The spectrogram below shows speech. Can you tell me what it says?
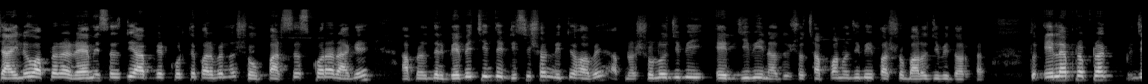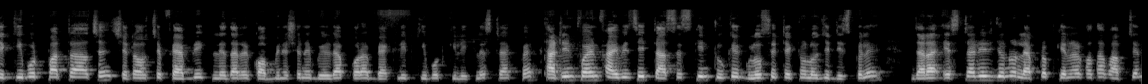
চাইলেও আপনারা র্যাম এসএসডি আপগ্রেড করতে পারবেন না। সব পারচেস করার আগে আপনাদের ভেবে চিন্তে ডিসিশন নিতে হবে, আপনার ষোলো জিবি এইট জিবি না, দুইশো ছাপ্পান্ন জিবি পাঁচশো বারো জিবি দরকার। তো এই ল্যাপটপটা যে কিবোর্ড পার্টটা আছে, সেটা হচ্ছে ফ্যাব্রিক লেদারের কম্বিনেশনে বিল্ড আপ করা backlit keyboard clickless trackpad thirteen point five inch touch screen টুকে গ্লোসি টেকনোলজি ডিসপ্লে যারা স্টাডির জন্য ল্যাপটপ কেনার কথা ভাবছেন,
